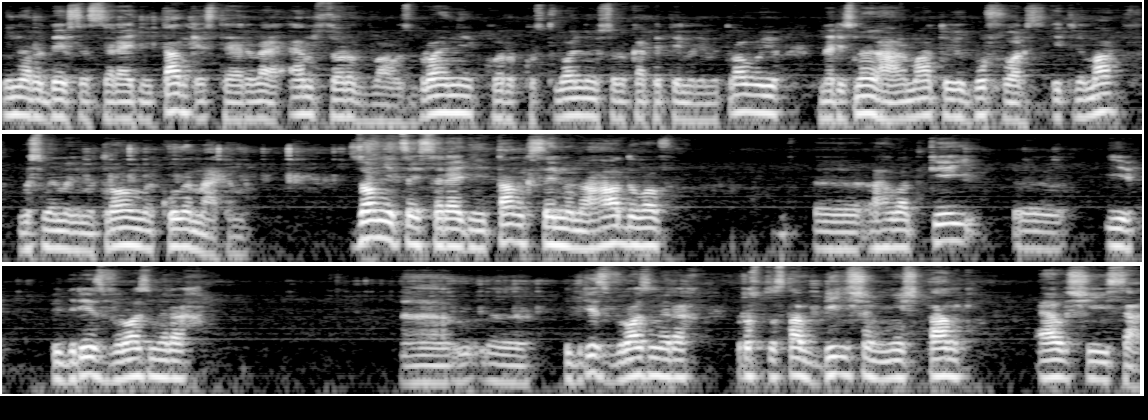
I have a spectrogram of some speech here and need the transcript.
і народився середній танк СТРВ М42, озброєний короткоствольною 45 мм нарізною гарматою Bofors і трьома 8-мм кулеметами. Зовні цей середній танк сильно нагадував е, гладкий е, і підріс в розмірах е, е, підріс в розмірах, просто став більшим, ніж танк Л-60.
